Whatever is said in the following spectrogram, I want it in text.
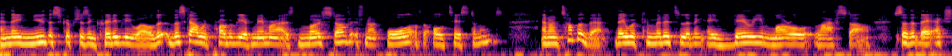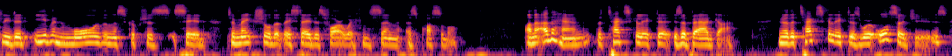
and they knew the scriptures incredibly well. This guy would probably have memorized most of, if not all, of the Old Testament. And on top of that, they were committed to living a very moral lifestyle so that they actually did even more than the scriptures said to make sure that they stayed as far away from sin as possible. On the other hand, the tax collector is a bad guy. You know, the tax collectors were also Jews,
